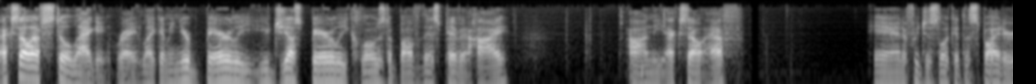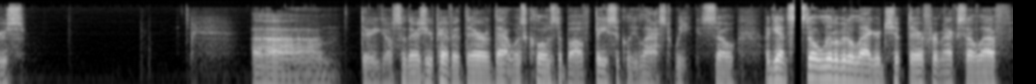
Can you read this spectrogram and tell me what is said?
XLF's still lagging, right? Like, I mean, you're barely, you just barely closed above this pivot high on the XLF. And if we just look at the spiders, um, there you go. So there's your pivot there. That was closed above basically last week. So again, still a little bit of laggard ship there from XLF.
